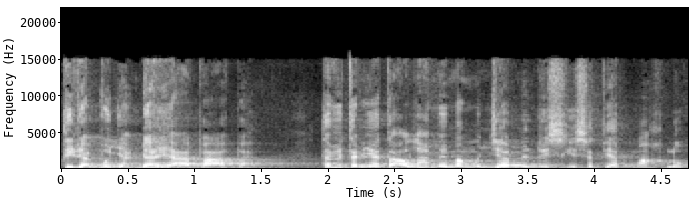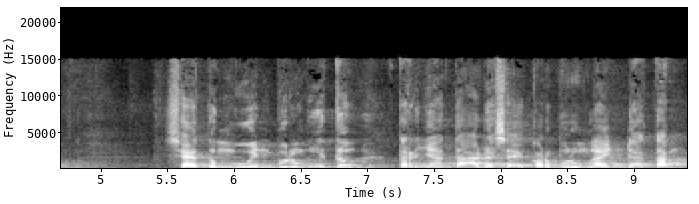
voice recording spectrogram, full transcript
tidak punya daya apa-apa. Tapi ternyata Allah memang menjamin rizki setiap makhluk. Saya tungguin burung itu, ternyata ada seekor burung lain datang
